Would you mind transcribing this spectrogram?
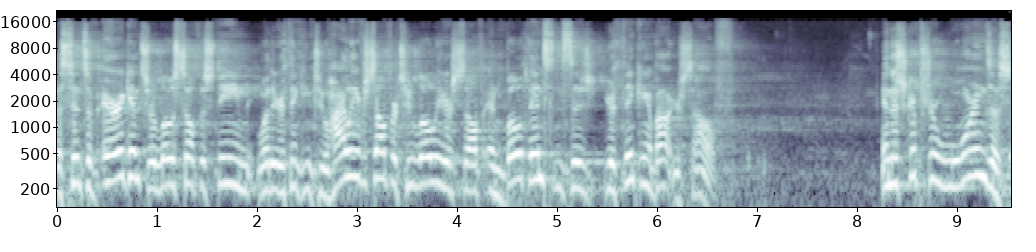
a sense of arrogance or low self esteem, whether you're thinking too highly of yourself or too lowly of yourself, in both instances, you're thinking about yourself. And the scripture warns us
